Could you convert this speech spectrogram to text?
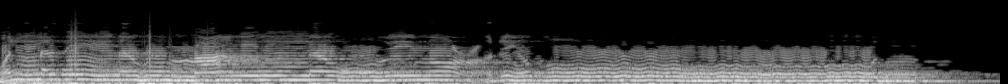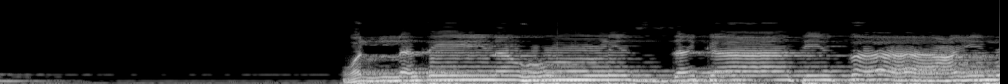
والذين هم عن اللغو معرضون. والذين هم للزكاة فاعلون.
